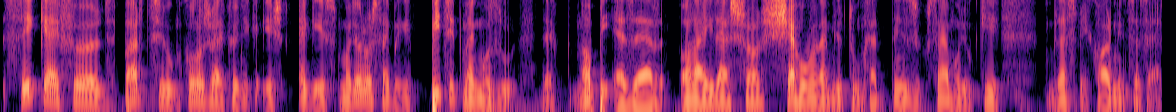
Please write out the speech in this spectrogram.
Székelyföld, Parcium, Kolozsvár környéke és egész Magyarország még egy picit megmozdul, de napi ezer aláírással sehova nem jutunk. Hát nézzük, számoljuk ki, lesz még 30 ezer.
